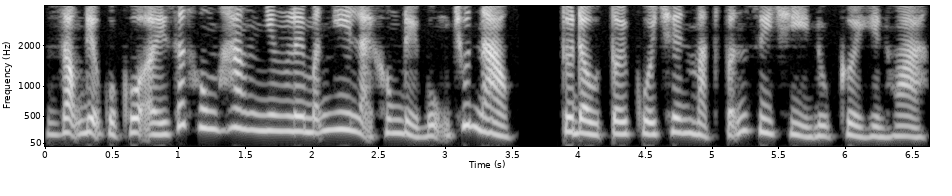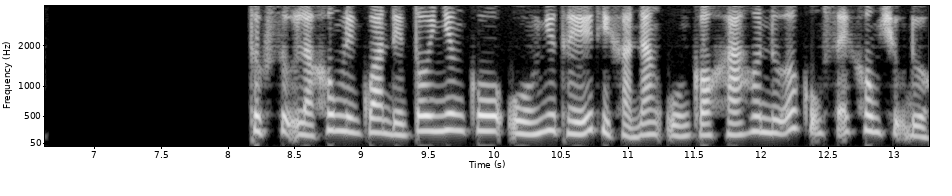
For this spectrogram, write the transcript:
Giọng điệu của cô ấy rất hung hăng nhưng Lê Mẫn Nhi lại không để bụng chút nào, từ đầu tới cuối trên mặt vẫn duy trì nụ cười hiền hòa. Thực sự là không liên quan đến tôi nhưng cô uống như thế thì khả năng uống có khá hơn nữa cũng sẽ không chịu được.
